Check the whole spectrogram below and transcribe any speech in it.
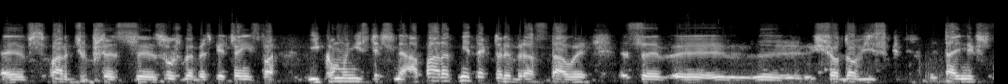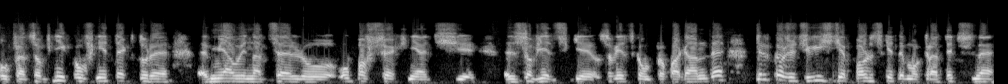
e, wsparciu przez Służbę Bezpieczeństwa i komunistyczny aparat, nie te, które wyrastały z e, e, środowisk tajnych współpracowników, nie te, które miały na celu upowszechniać sowieckie, sowiecką propagandę, tylko rzeczywiście polskie, demokratyczne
